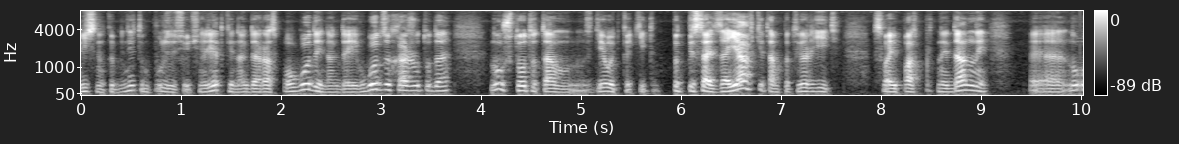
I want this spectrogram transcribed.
личным кабинетом пользуюсь очень редко, иногда раз в полгода, иногда и в год захожу туда. Ну, что-то там сделать, какие-то, подписать заявки, там подтвердить свои паспортные данные, э, ну,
